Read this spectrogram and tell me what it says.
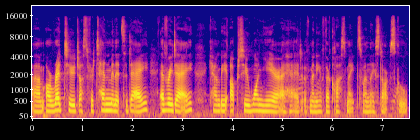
um, are read to just for 10 minutes a day, every day, can be up to one year ahead of many of their classmates when they start school.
